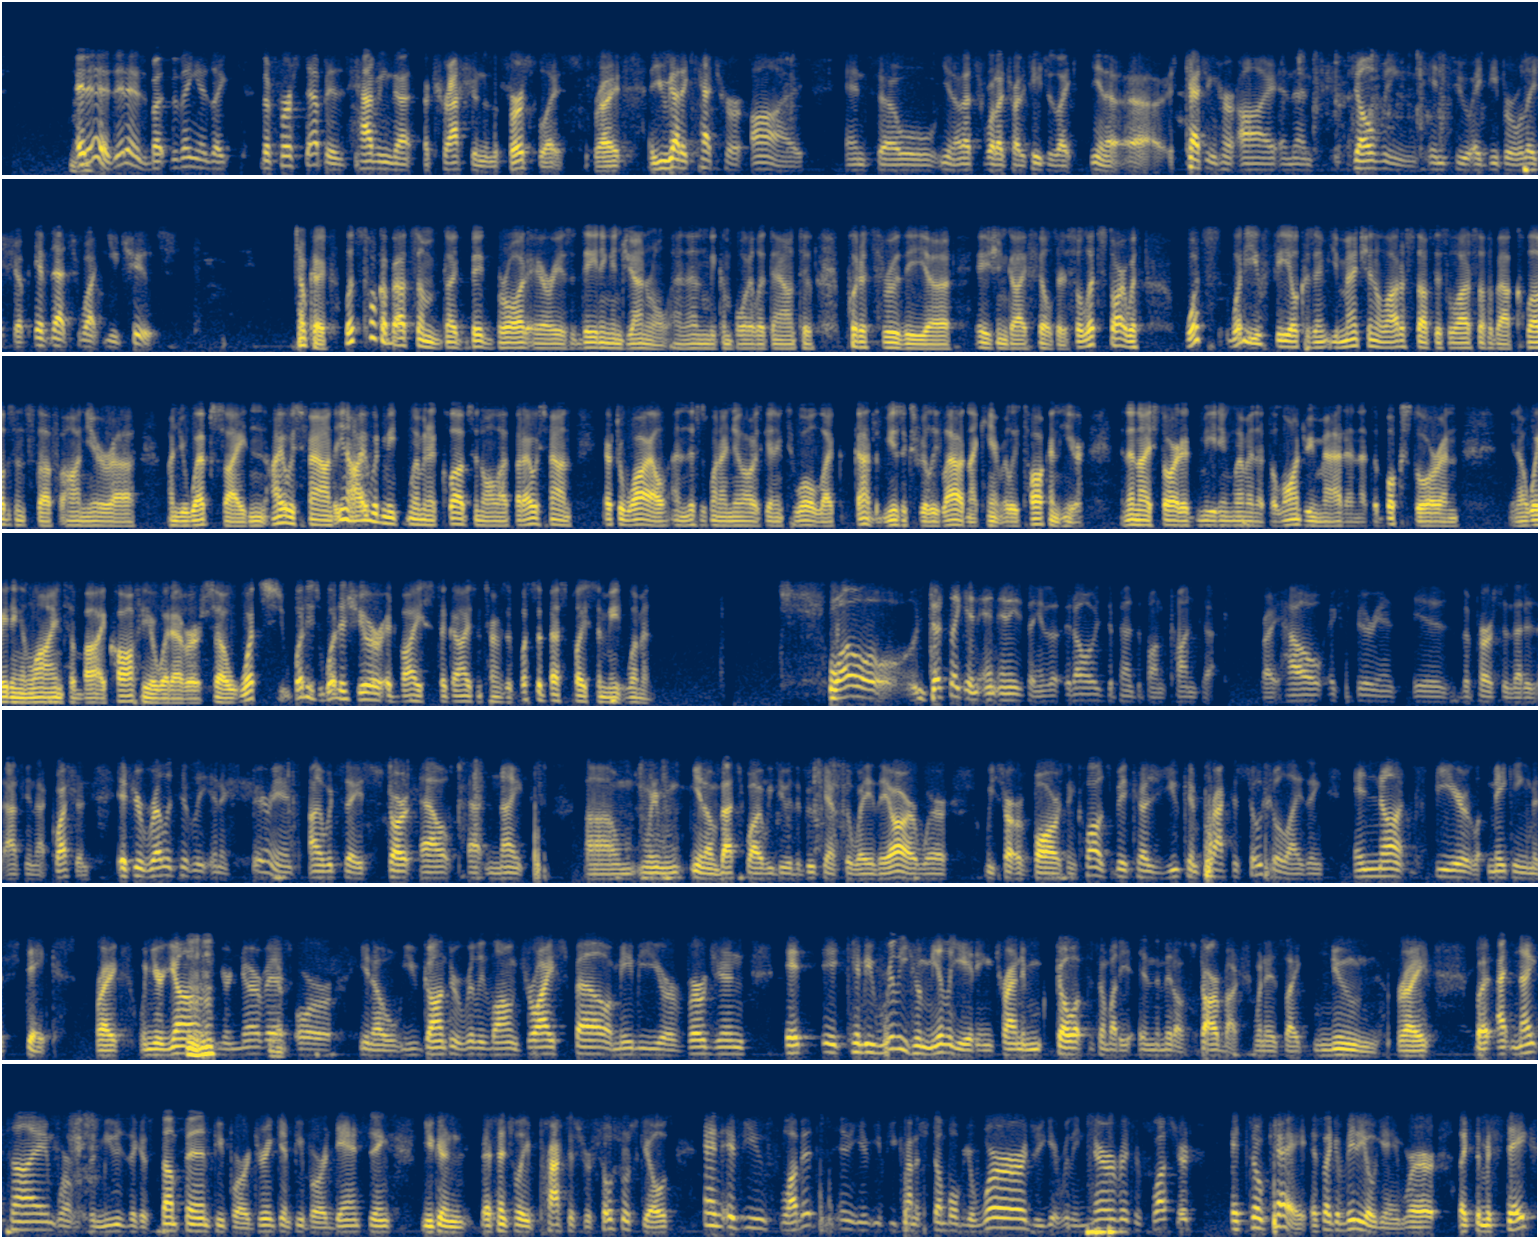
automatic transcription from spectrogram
Mhm. It is, it is. But the thing is, like, the first step is having that attraction in the first place, right? And you got to catch her eye. And so, you know, that's what I try to teach is like, you know, uh, catching her eye and then delving into a deeper relationship if that's what you choose. Okay, let's talk about some like big, broad areas dating in general, and then we can boil it down to put it through the uh, Asian guy filter. So let's start with what's what do you feel? Because you mentioned a lot of stuff. There's a lot of stuff about clubs and stuff on your uh, on your website, and I always found, you know, I would meet women at clubs and all that, but I always found after a while, and this is when I knew I was getting too old. Like, God, the music's really loud, and I can't really talk in here. And then I started meeting women at the laundromat and at the bookstore, and you know, waiting in line to buy coffee or whatever. So, what's what is what is your advice to guys in terms of what's the best place to meet women? Well, just like in, in anything, it, always depends upon context, right? How experienced is the person that is asking that question? If you're relatively inexperienced, I would say start out at night. Um, when you know that's why we do the boot camps the way they are, where we start with bars and clubs because you can practice socializing and not fear making mistakes, right? When you're young, Mhm. you're nervous, or you know you've gone through a really long dry spell, or maybe you're a virgin. It it can be really humiliating trying to go up to somebody in the middle of Starbucks when it's like noon, right? But at nighttime, where the music is thumping, people are drinking, people are dancing, you can essentially practice your social skills. And if you flub it, if you kind of stumble over your words, or you get really nervous or flustered, it's okay. It's like a video game where like the mistakes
